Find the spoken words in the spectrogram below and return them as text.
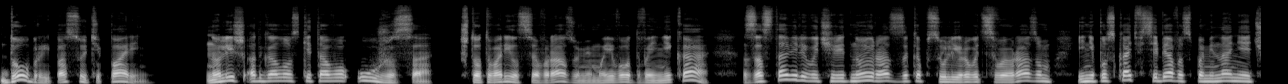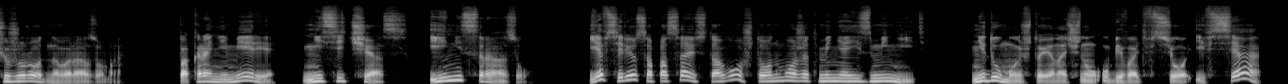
Добрый, по сути, парень. Но лишь отголоски того ужаса, что творился в разуме моего двойника, заставили в очередной раз закапсулировать свой разум и не пускать в себя воспоминания чужеродного разума. По крайней мере, не сейчас. И не сразу. Я всерьез опасаюсь того, что он может меня изменить. Не думаю, что я начну убивать все и вся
